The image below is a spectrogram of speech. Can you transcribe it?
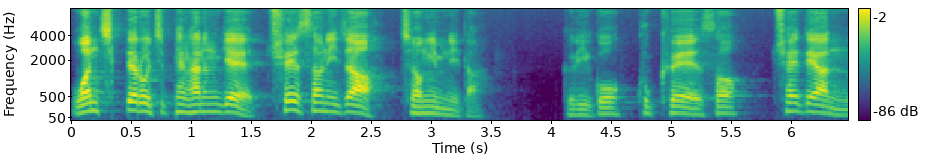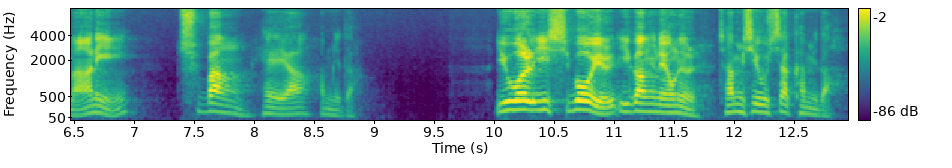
원칙대로 집행하는 게 최선이자 정입니다. 그리고 국회에서 최대한 많이 추방해야 합니다. 6월 25일 이강윤의 오늘 잠시 후 시작합니다.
